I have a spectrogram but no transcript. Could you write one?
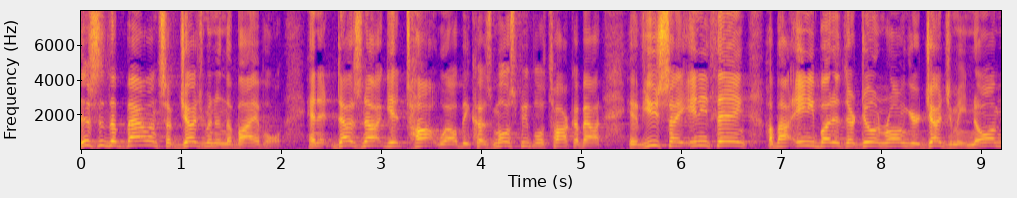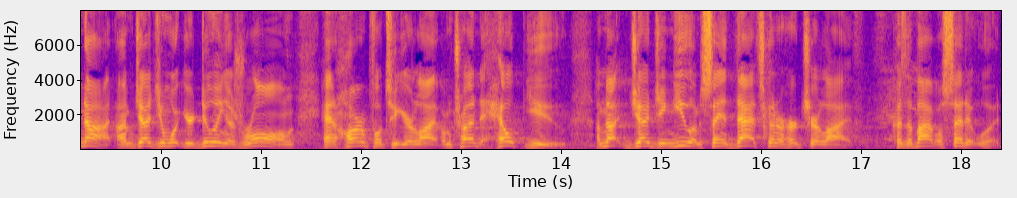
This is the balance of judgment in the Bible. And it does not get taught well because most people talk about if you say anything about anybody that they're doing wrong, you're judging me. No, I'm not. I'm judging what you're doing is wrong and harmful to your life. I'm trying to help you. I'm not judging you. I'm saying that's going to hurt your life because the Bible said it would.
